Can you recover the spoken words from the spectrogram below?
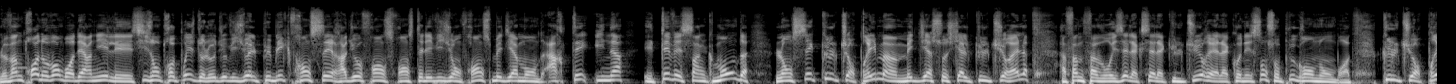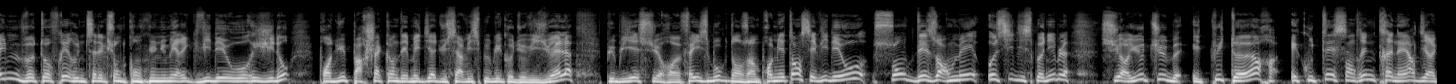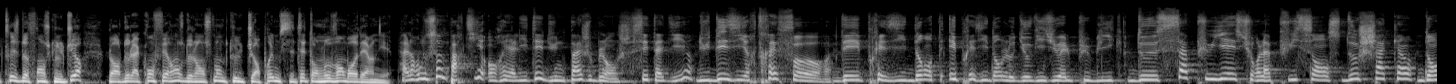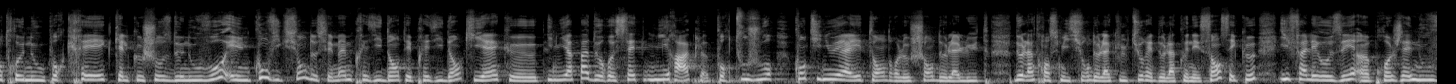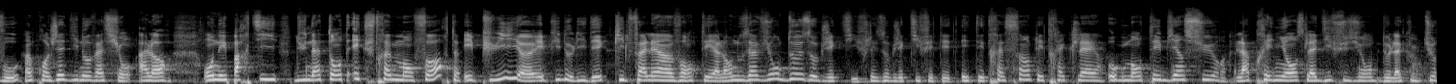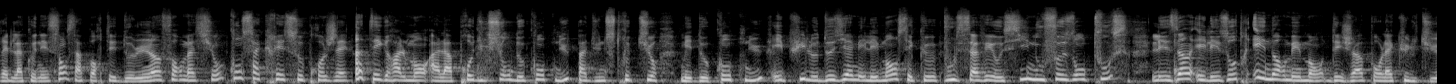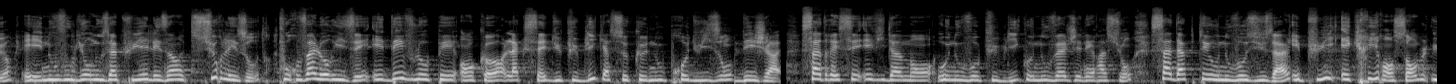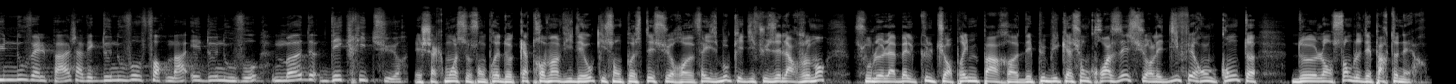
Le 23 novembre dernier, les six entreprises de l'audiovisuel public français, Radio France, France Télévisions, France Média Monde, Arte, INA et TV5 Monde, lançaient Culture Prime, un média social culturel, afin de favoriser l'accès à la culture et à la connaissance au plus grand nombre. Culture Prime veut offrir une sélection de contenus numériques vidéo originaux, produits par chacun des médias du service public audiovisuel. Publiés sur euh, Facebook dans un premier temps, ces vidéos sont désormais aussi disponibles sur YouTube et Twitter. Écoutez Sandrine Trainer, directrice de France Culture, lors de la conférence de lancement de Culture Prime, c'était en novembre dernier. Alors nous sommes partis en réalité d'une page blanche, c'est-à-dire du désir très fort des présidentes et présidents de l'audiovisuel public de s'appuyer sur la puissance de chacun d'entre nous pour créer quelque chose de nouveau et une conviction de ces mêmes présidentes et présidents qui est qu'il n'y a pas de recette miracle pour toujours continuer à étendre le champ de la lutte, de la transmission de la culture et de la connaissance et qu'il fallait oser un projet nouveau, un projet d'innovation. Alors, on est parti d'une attente extrêmement forte et puis, euh, et puis de l'idée qu'il fallait inventer. Alors, nous avions deux objectifs. Les objectifs étaient, étaient très simples et très clairs. Augmenter, bien sûr, la prégnance, la diffusion de la culture et de la connaissance, apporter de l'information, consacrer ce projet intégralement à la production de contenu, pas d'une structure, mais de contenu. Et puis, le deuxième élément, c'est que, vous le savez aussi, nous faisons tous, les uns et les autres, énormément déjà pour la culture. Et nous voulions nous appuyer les uns sur les autres pour valoriser et développer encore l'accès du public à ce que nous produisons déjà. S'adresser évidemment au nouveau public, aux nouvelles générations, s'adapter aux nouveaux usages et puis écrire ensemble une nouvelle page avec de nouveaux formats et de nouveaux modes d'écriture. Et chaque mois, ce sont près de 80 vidéos qui sont postées sur euh, Facebook et diffusées largement sous le label Culture Prime par euh, des publications croisées sur les différents comptes de l'ensemble des partenaires.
